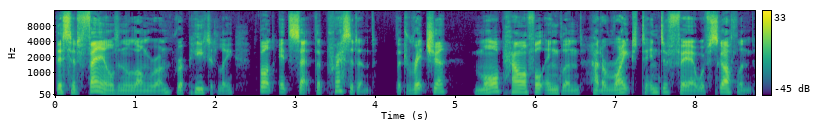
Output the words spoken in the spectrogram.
This had failed in the long run, repeatedly, but it set the precedent that richer, more powerful England had a right to interfere with Scotland.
